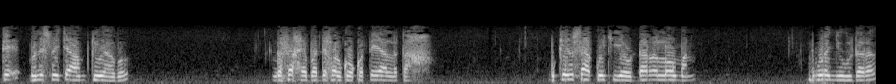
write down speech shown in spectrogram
te mënees na ca am nga fexe ba defal ko ko te yàlla tax. Bu kenn sàkku ci yow dara loo man lu wàññiwul dara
